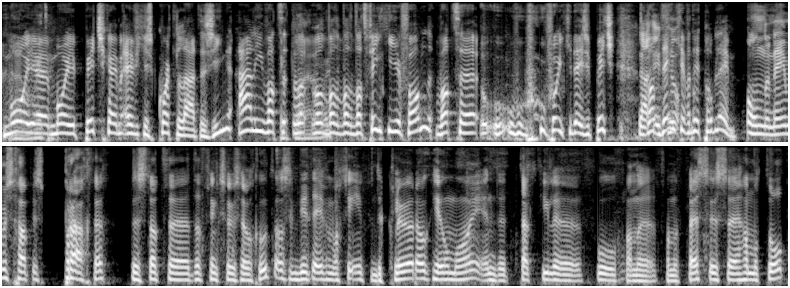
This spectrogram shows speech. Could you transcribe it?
mooie, mooie pitch. Kan je hem eventjes kort laten zien. Ali, wat, wat, wat, wat, wat vind je hiervan? Wat, uh, hoe, hoe, hoe, vond je deze pitch? Nou, wat denk je van dit probleem? Ondernemerschap is prachtig. Dus dat, uh, dat vind ik sowieso goed. Als ik dit even mag zien, ik vind de kleur ook heel mooi. En de tactiele voel van de, van de fles is uh, helemaal top.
